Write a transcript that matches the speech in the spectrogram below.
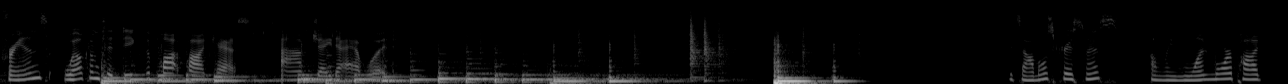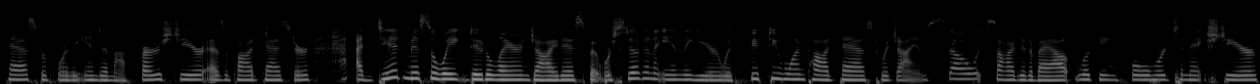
friends. Welcome to Dig the Plot podcast. I'm Jada Atwood. It's almost Christmas. Only one more podcast before the end of my first year as a podcaster. I did miss a week due to laryngitis, but we're still going to end the year with 51 podcasts, which I am so excited about. Looking forward to next year.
